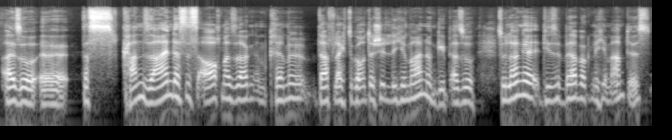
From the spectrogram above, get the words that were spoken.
Also äh, das kann sein, dass es auch mal sagen im Kreml da vielleicht sogar unterschiedliche Meinungen gibt. Also solange diese Baerbock nicht im Amt ist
